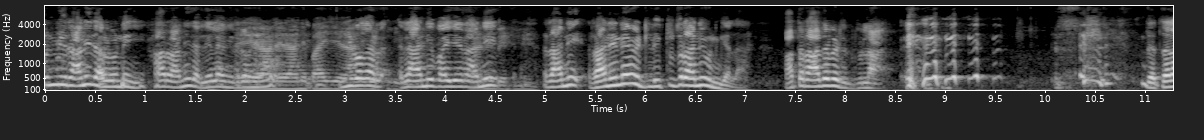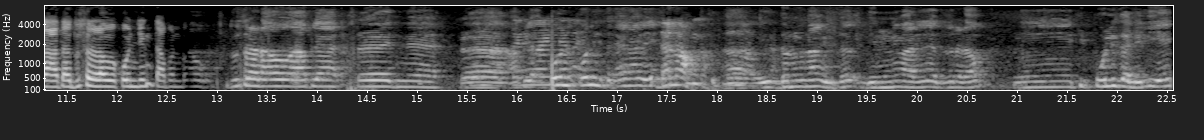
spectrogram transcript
पण मी राणी झालो नाही. हा राणी झालेला आहे मित्रांनो. ही बघा राणी पाहिजे राणी राणी राणी नाही भेटली तूच राणी होऊन गेला. आता राजा भेटेल तुला. तर चला आता दुसरा डाव कोण जिंकता आपण बघू. दुसरा डाव आपल्या आपल्या कोण कोण इथं? काय नाव आहे? धनु. नाव इथं. दिनुने मारलेला आहे दुसरा डाव. आणि ती पोलीस झालेली आहे.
